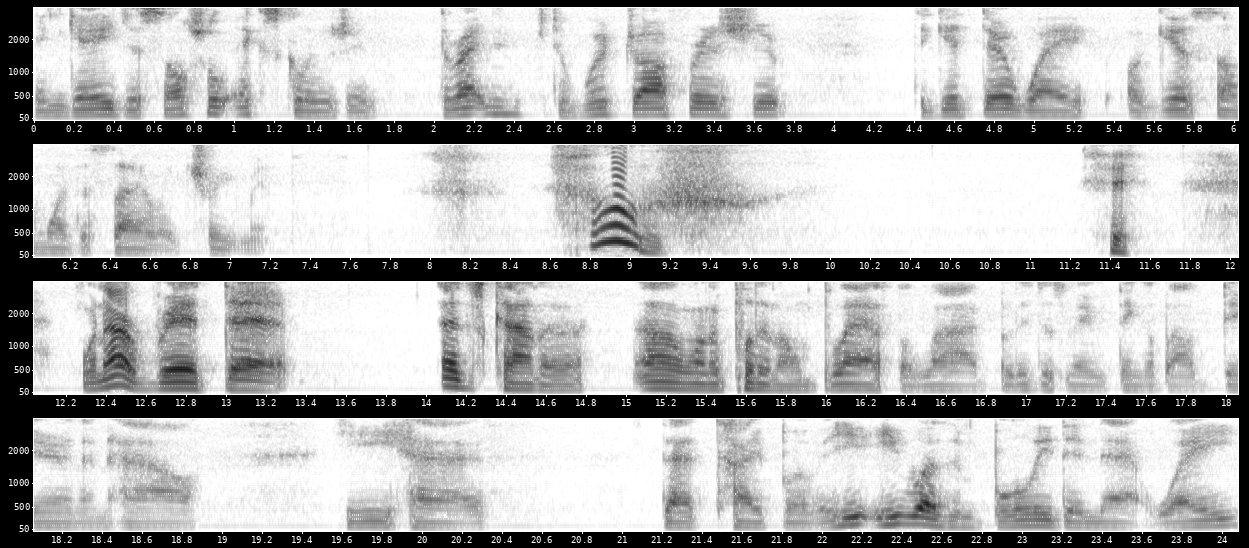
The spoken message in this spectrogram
engage in social exclusion, threaten to withdraw friendship to get their way, or give someone the silent treatment. Whew. when I read that, I just kind of I don't want to put it on blast a lot, but it just made me think about Darren and how he had that type of he he wasn't bullied in that way.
